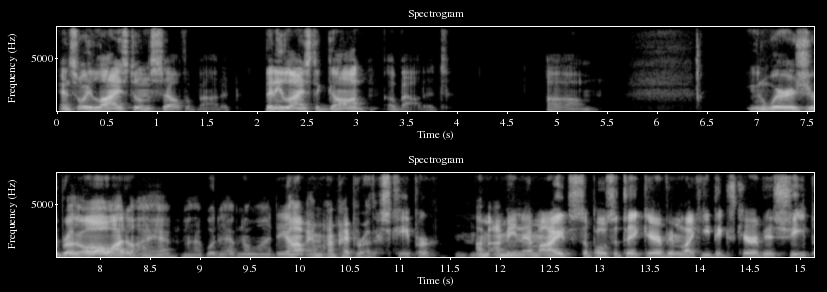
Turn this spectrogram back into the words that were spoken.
And so he lies to himself about it. Then he lies to God about it. Um, you know, where is your brother? Oh, I don't. I have. I would have no idea. Am I my brother's keeper? Mhm. I'm- I mean, am I supposed to take care of him like he takes care of his sheep?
